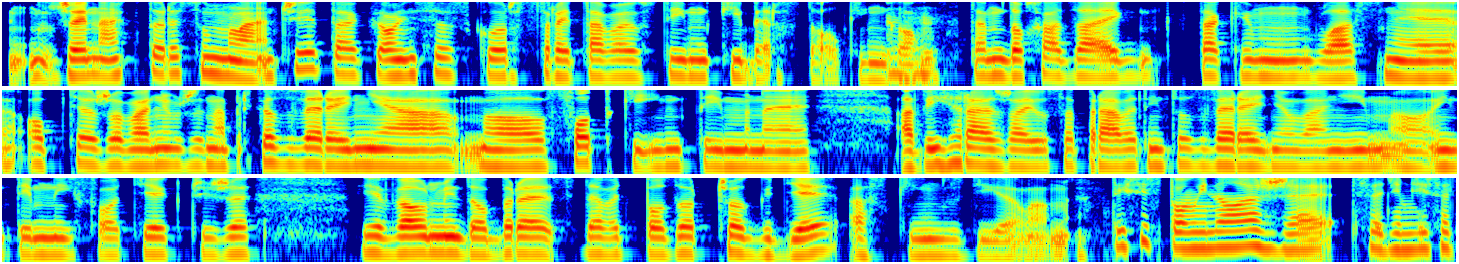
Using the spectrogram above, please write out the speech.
ženách, ktoré sú mladšie, tak oni sa skôr stretávajú s tým kyberstalkingom. Uh-huh. Tam dochádza aj k takým vlastne obťažovaniu, že napríklad zverejnia fotky intimné a vyhrážajú sa práve týmto zverejňovaním intimných fotiek, čiže je veľmi dobré si dávať pozor, čo kde a s kým zdieľame. Ty si spomínala, že 70%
